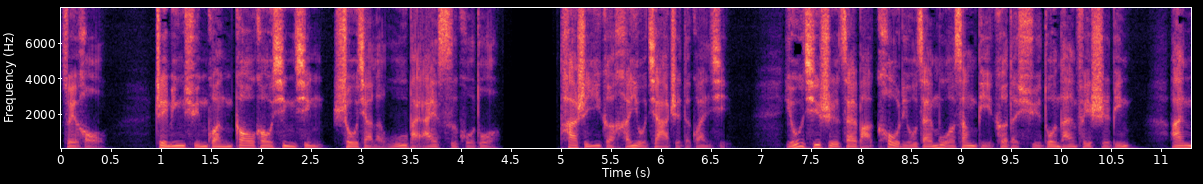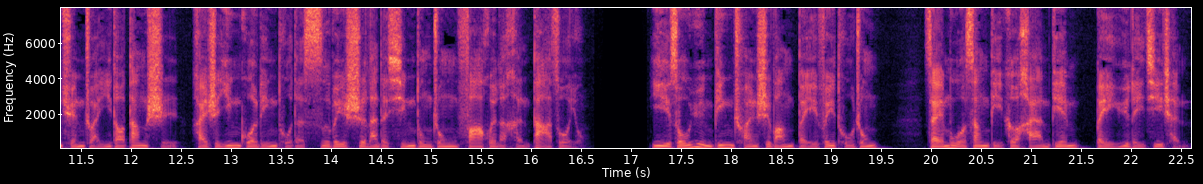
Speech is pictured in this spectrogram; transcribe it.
最后，这名巡官高高兴兴收下了五百埃斯库多。他是一个很有价值的关系，尤其是在把扣留在莫桑比克的许多南非士兵安全转移到当时还是英国领土的斯威士兰的行动中发挥了很大作用。一艘运兵船驶往北非途中，在莫桑比克海岸边被鱼雷击沉。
